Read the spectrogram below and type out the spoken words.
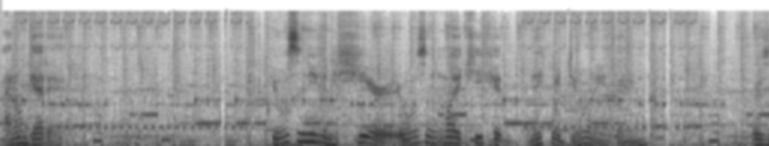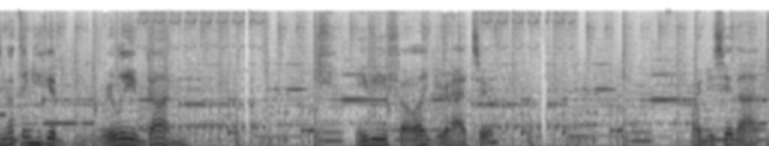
I don't get it. He wasn't even here. It wasn't like he could make me do anything. There was nothing he could really have done. Maybe you felt like you had to? Why'd you say that?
